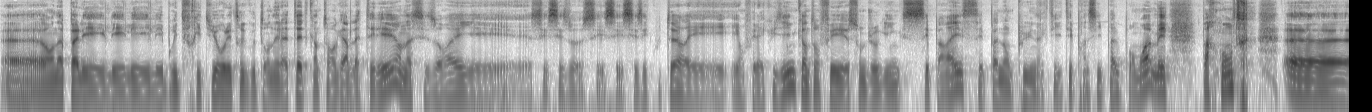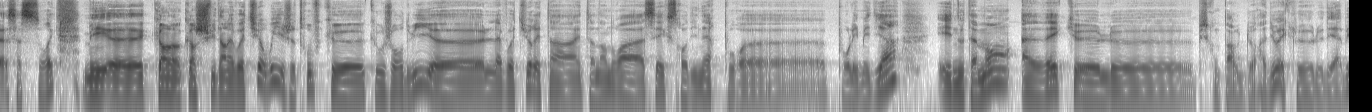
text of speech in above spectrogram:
on n'a pas les, les, bruits de friture ou les trucs où tourner la tête quand on regarde la télé, on a ses oreilles et ses, ses, écouteurs et, on fait la cuisine. Quand on fait son jogging, c'est pareil, c'est pas non plus une activité principale pour moi, mais par contre, ça se saurait. Mais quand, quand, je suis dans la voiture, oui, je trouve qu'aujourd'hui, euh, la voiture est un, est un endroit assez extraordinaire pour, euh, pour les médias, et notamment avec euh, le, puisqu'on parle de radio, avec le, DAB,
